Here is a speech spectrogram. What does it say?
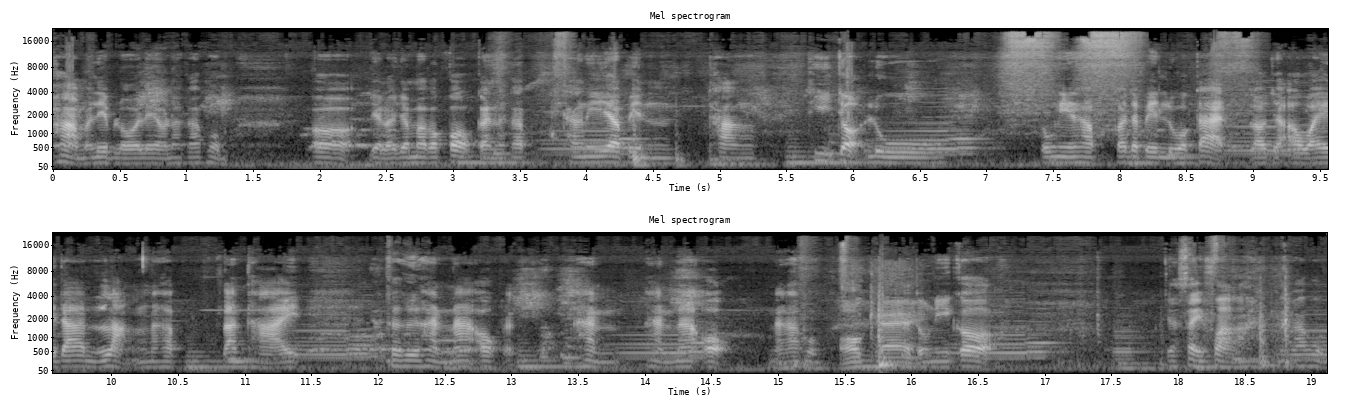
ผ่ามาเรียบร้อยแล้วนะครับ ผมก็เดี๋ยวเราจะมาประกอบกันนะครับ ทางนี้จะเป็นทางที่เจาะรูตรงนี้นะครับ ก็จะเป็นรูอากาศเราจะเอาไว้ด้านหลังนะครับ ด้านท้าย ก็คือหันหน้าออกหันหันหน้าออกนะครับ ผมแต่ Okay. ตรงนี้ก็จะใส่ฝานะครับผม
